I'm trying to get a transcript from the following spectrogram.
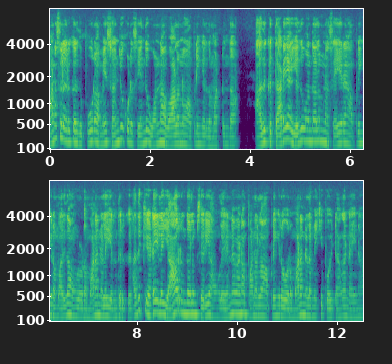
மனசில் இருக்கிறது பூராமே சஞ்சு கூட சேர்ந்து ஒன்றா வாழணும் அப்படிங்கிறது மட்டும்தான். அதுக்கு தடையா எது வந்தாலும் நான் செய்யறேன் அப்படிங்கிற மாதிரி தான் அவங்களோட மனநிலை இருந்திருக்கு. அதுக்கு இடையில யார் இருந்தாலும் சரி அவங்கள என்ன வேணா பண்ணலாம் அப்படிங்கிற ஒரு மனநிலைமைக்கு போயிட்டாங்க நைனா.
